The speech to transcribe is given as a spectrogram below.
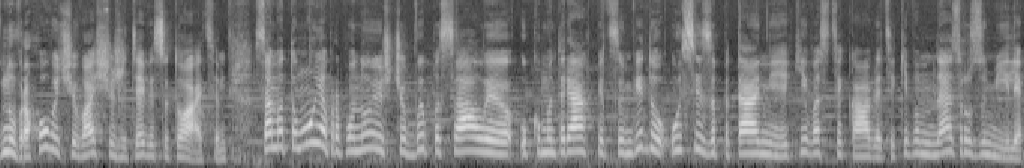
ну враховуючи ваші життєві ситуації. Саме тому я пропоную, щоб ви писали у коментарях під цим відео усі запитання, які вас цікавлять, які вам не зрозумілі.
